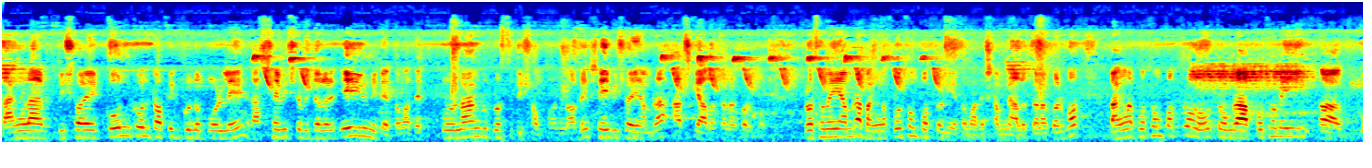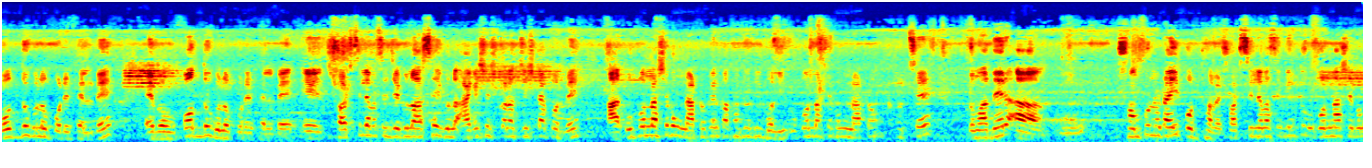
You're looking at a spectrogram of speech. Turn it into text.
বাংলা বিষয়ে কোন কোন টপিকগুলো পড়লে রাজশাহী বিশ্ববিদ্যালয়ের এই ইউনিটে তোমাদের পূর্ণাঙ্গ প্রস্তুতি সম্পন্ন হবে, সেই বিষয়ে আমরা আজকে আলোচনা করব। প্রথমেই আমরা বাংলা প্রথম পত্র নিয়ে তোমাদের সামনে আলোচনা করব। বাংলা প্রথম পত্র তোমরা প্রথমেই গদ্যগুলো পড়ে ফেলবে এবং পদ্যগুলো পড়ে ফেলবে। এই শর্ট সিলেবাসে যেগুলো আছে, এগুলো আগে শেষ করার চেষ্টা করবে। আর উপন্যাস এবং নাটকের কথা যদি বলি, উপন্যাস এবং নাটক হচ্ছে তোমাদের সম্পূর্ণটাই পড়তে হবে। শর্ট সিলেবাসে কিন্তু উপন্যাস এবং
